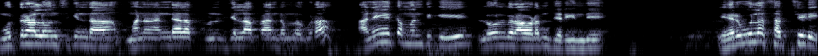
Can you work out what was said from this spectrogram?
ముద్రా లోన్స్ కింద మన నంద్యాల జిల్లా ప్రాంతంలో కూడా అనేక మందికి లోన్లు రావడం జరిగింది. ఎరువుల సబ్సిడీ.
